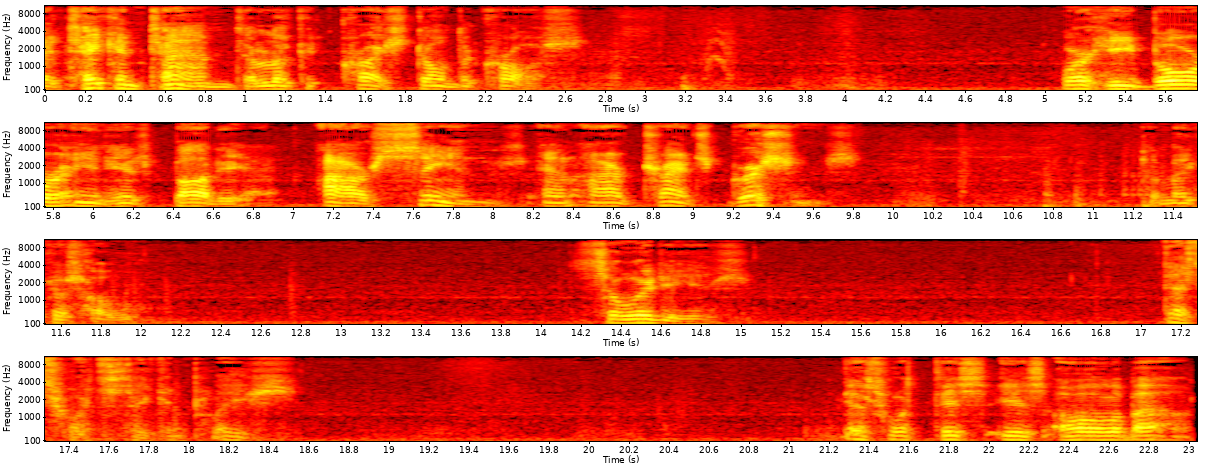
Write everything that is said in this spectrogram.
had taken time to look at Christ on the cross, where he bore in his body our sins and our transgressions to make us whole. So it is. That's what's taking place. That's what this is all about.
